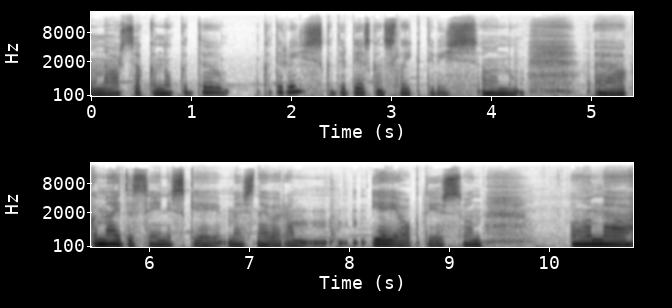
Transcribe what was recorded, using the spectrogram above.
un ārsts saka, nu, kad, kad ir viss, kad ir diezgan slikti viss, un ka medicīniski mēs nevaram iejaukties, un, Un uh,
